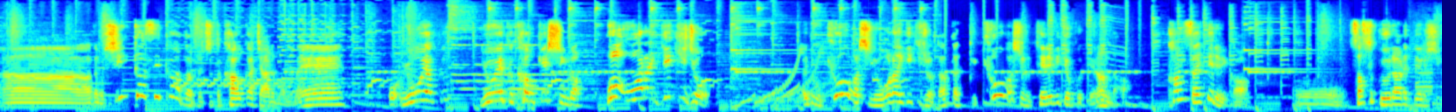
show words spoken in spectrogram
あー、でも新幹線カードだとちょっと買う価値あるもんね。お、ようやく？ようやく買う決心が。おお笑い劇場え、でも京橋にお笑い劇場ってあったっけ？京橋のテレビ局ってなんだ？関西テレビか？お早速売られてるし。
